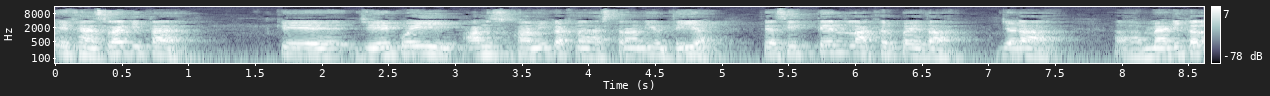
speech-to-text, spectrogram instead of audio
ਇਹ ਫੈਸਲਾ ਕੀਤਾ ਹੈ ਕਿ ਜੇ ਕੋਈ ਅਨਸੁਖਾਵੀ ਘਟਨਾ ਇਸ ਤਰ੍ਹਾਂ ਦੀ ਹੁੰਦੀ ਆ ਤੇ ਅਸੀਂ 3 ਲੱਖ ਰੁਪਏ ਦਾ ਜਿਹੜਾ ਮੈਡੀਕਲ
